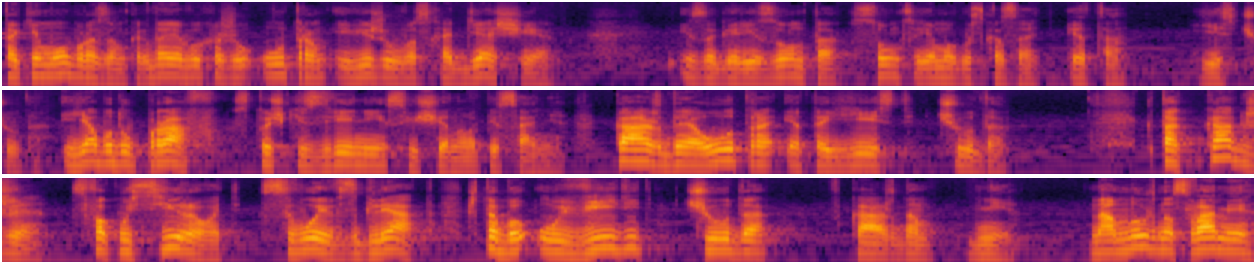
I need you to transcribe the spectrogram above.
Таким образом, когда я выхожу утром и вижу восходящее из-за горизонта солнце, я могу сказать, это есть чудо. И я буду прав с точки зрения священного писания. Каждое утро это есть чудо. Так как же сфокусировать свой взгляд, чтобы увидеть чудо в каждом дне? Нам нужно с вами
